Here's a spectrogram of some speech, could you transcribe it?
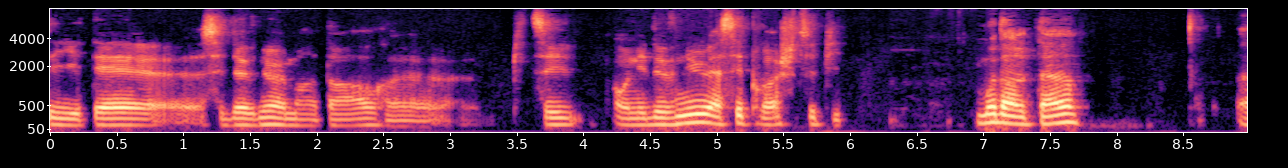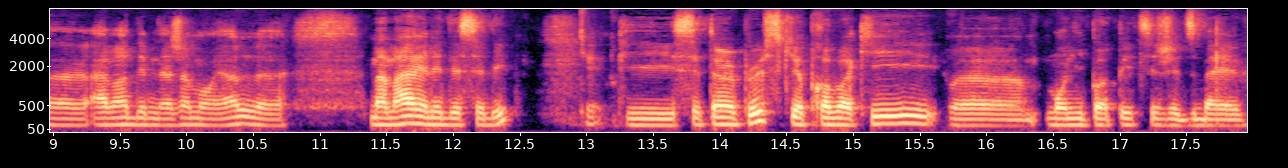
il était, euh, c'est devenu un mentor. Euh, puis, on est devenu assez proches. Puis, moi, dans le temps, avant de déménager à Montréal, ma mère, elle est décédée. Puis c'était un peu ce qui a provoqué euh, mon hypopée. J'ai dit, ben,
